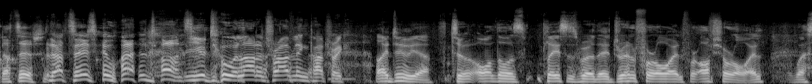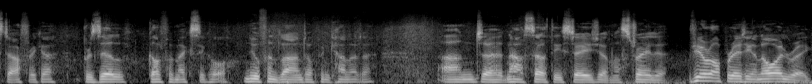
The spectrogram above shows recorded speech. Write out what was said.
That's it. That's it. Well done. You do a lot of travelling, Patrick. I do, yeah. To all those places where they drill for oil, for offshore oil, West Africa, Brazil, Gulf of Mexico, Newfoundland up in Canada, and uh, now Southeast Asia and Australia. If you're operating an oil rig,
